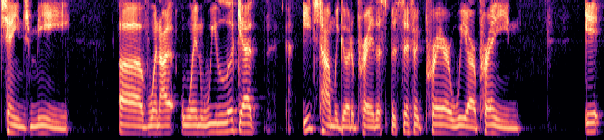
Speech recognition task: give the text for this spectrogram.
change me? Of when I when we look at each time we go to pray, the specific prayer we are praying, it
